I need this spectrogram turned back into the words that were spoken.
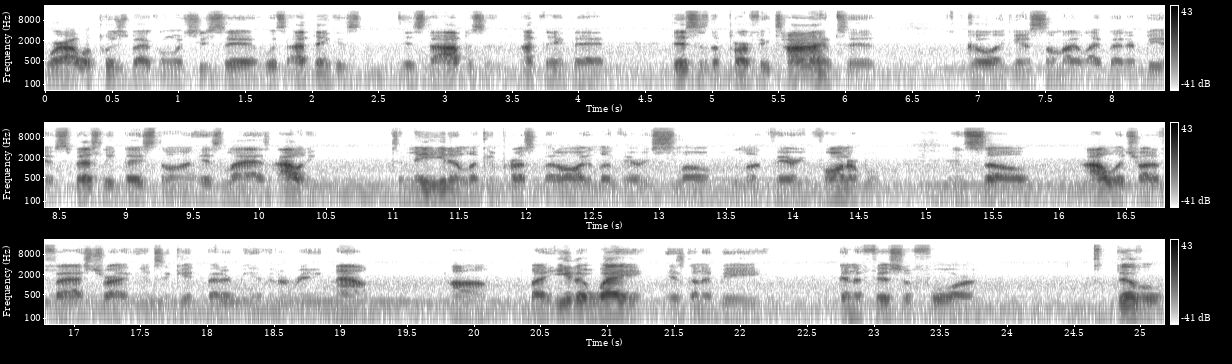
where I would push back on what you said was, I think it's it's the opposite. I think that this is the perfect time to go against somebody like Beterbiev, especially based on his last outing. To me, he didn't look impressive at all. He looked very slow. He looked very vulnerable. And so I would try to fast track into getting Beterbiev in the ring now. Um, but either way, it's going to be beneficial for Bivol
